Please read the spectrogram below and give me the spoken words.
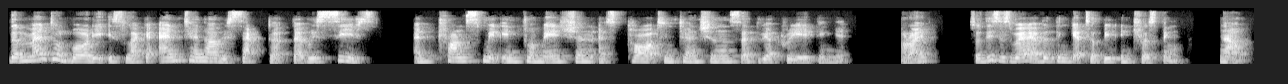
the mental body is like an antenna receptor that receives and transmit information as thoughts, intentions that we are creating it. All right. So this is where everything gets a bit interesting. Now,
